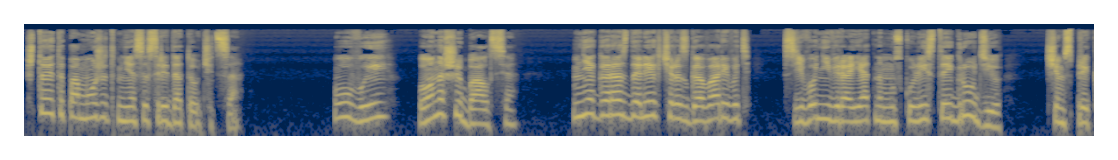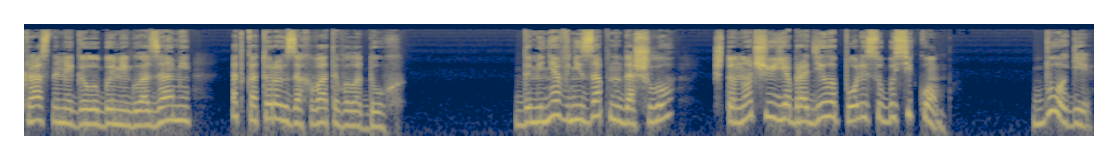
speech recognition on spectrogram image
что это поможет мне сосредоточиться. Увы, он ошибался. Мне гораздо легче разговаривать с его невероятно мускулистой грудью, чем с прекрасными голубыми глазами, от которых захватывало дух. До меня внезапно дошло — что ночью я бродила по лесу босиком. Боги!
